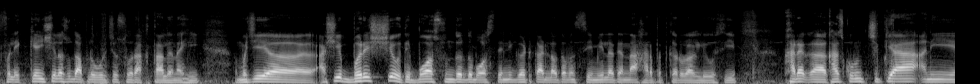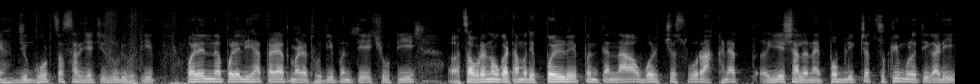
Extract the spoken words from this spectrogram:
रायफल एक्क्याऐंशीला सुद्धा आपलं वर्चस्व राखता आलं नाही. म्हणजे असे बरेचसे होते. बॉस सुंदर द बॉस त्यांनी गट काढला होता पण सेमीला त्यांना हरपत करावं लागली होती. खऱ्या खास करून चिक्या आणि जी घोटचा सर्जाची जोडी होती पळेल न पळेल ह्या तळ्यात मळ्यात होती पण ते शेवटी चौऱ्याण्णव गटामध्ये पळले पण त्यांना वर्चस्व राखण्यात यश आलं नाही. पब्लिकच्या चुकीमुळे ती गाडी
